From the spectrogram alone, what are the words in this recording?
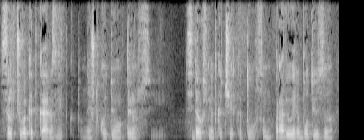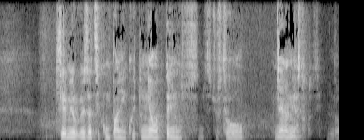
свърх човека така е развит, като нещо, което има принос. И си дадох сметка, че като съм правил и работил за фирми, организации, компании, които нямат принос, съм се чувствал не на мястото си. Да.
